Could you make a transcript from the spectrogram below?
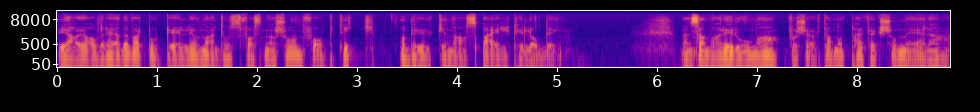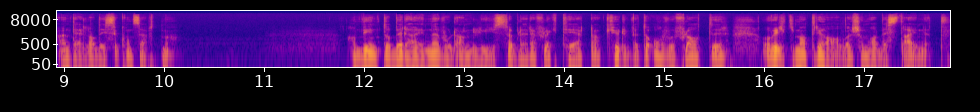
Vi har jo allerede vært borti Leonardos fascinasjon for optikk og bruken av speil til lodding. Mens han var i Roma, forsøkte han å perfeksjonere en del av disse konseptene. Han begynte å beregne hvordan lyset ble reflektert av kurvete overflater, og hvilke materialer som var best egnet.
